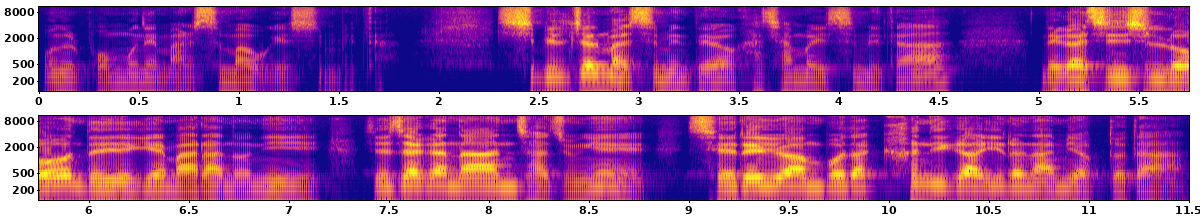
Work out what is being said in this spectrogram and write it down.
오늘 본문에 말씀하고 계십니다. 11절 말씀인데요. 같이 한번 있습니다. 내가 진실로 너희에게 말하노니 여자가 낳은 자 중에 세례 요한보다 큰 이가 일어남이 없도다.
